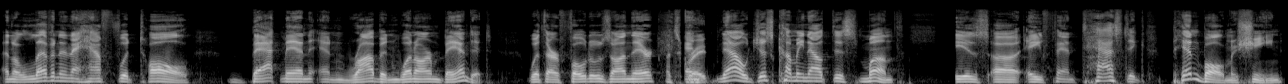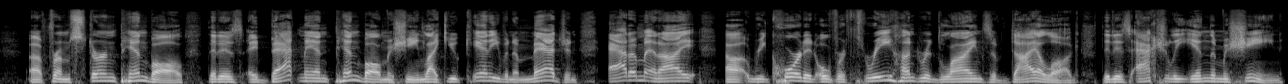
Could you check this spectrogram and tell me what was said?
an 11 and a half foot tall Batman and Robin one arm bandit with our photos on there. That's And great. now, just coming out this month is uh, a fantastic pinball machine uh, from Stern Pinball that is a Batman pinball machine like you can't even imagine. Adam and I uh, recorded over 300 lines of dialogue that is actually in the machine.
